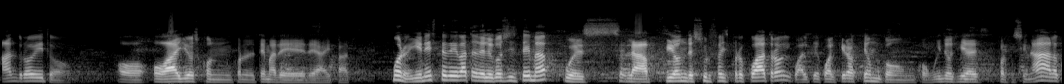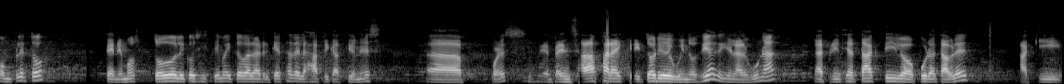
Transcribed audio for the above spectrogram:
Android o, iOS con, el tema de, iPad. Bueno, y en este debate del ecosistema, pues la opción de Surface Pro 4, igual que cualquier opción con, con Windows 10 profesional o completo, tenemos todo el ecosistema y toda la riqueza de las aplicaciones ah, pues, pensadas para escritorio de Windows 10 y en alguna la experiencia táctil o pura tablet. Aquí,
